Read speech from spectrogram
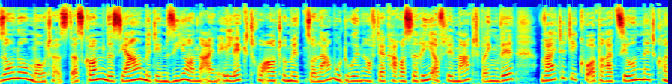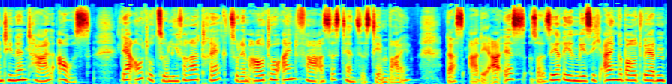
Sono Motors, das kommendes Jahr mit dem Sion ein Elektroauto mit Solarmodulen auf der Karosserie auf den Markt bringen will, weitet die Kooperation mit Continental aus. Der Autozulieferer trägt zu dem Auto ein Fahrassistenzsystem bei. Das ADAS soll serienmäßig eingebaut werden,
